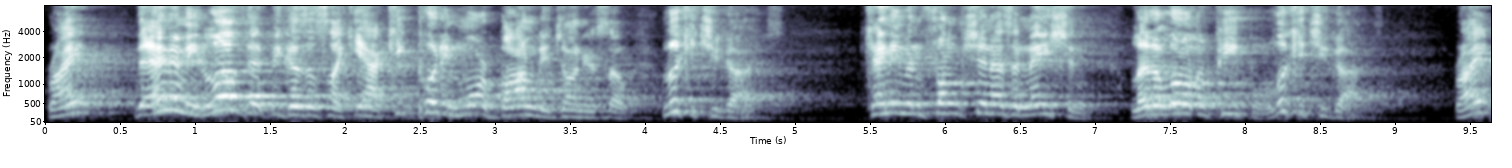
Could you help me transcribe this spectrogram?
Right? The enemy loved it because it's like, yeah, keep putting more bondage on yourself. Look at you guys. Can't even function as a nation, let alone a people. Look at you guys. Right?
